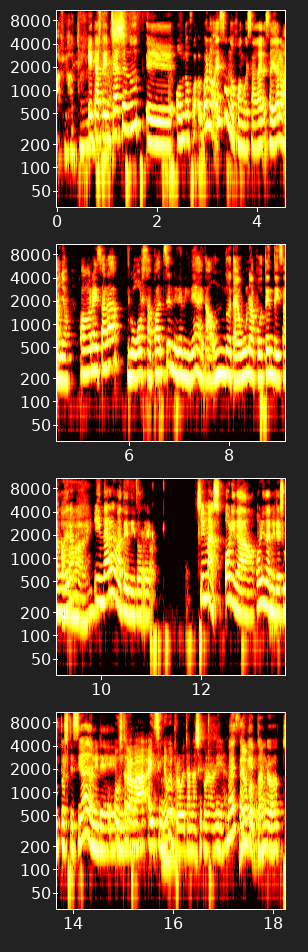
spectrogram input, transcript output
Ah, fíjate. eta Ostras. pentsatzen dut, eh, ondo, joa- bueno, ez ondo joango izan, zaidala baino, joango naizala, gogor zapaltzen nire bidea, eta ondo, eta eguna potente izango dela, Ah, bai. indarra ematen dit horrek. Sin más, hori da, hori da nire superstizioa edo nire... Ostra, nire- ba, aitzi neue probetan hasiko hori, eh? Bai, ez dakit. tanga bat,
